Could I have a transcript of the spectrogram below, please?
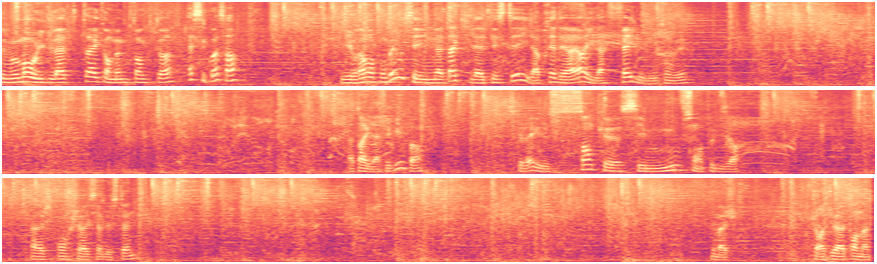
C'est moment où il l'attaque en même temps que toi. Eh, c'est quoi ça? Il est vraiment tombé ou c'est une attaque qu'il a testé Il après derrière, il a fail, il est tombé. Attends, il a fait lui ou pas? Parce que là, il sent que ses moves sont un peu bizarres. Ah, je pense que à le stun. Dommage. J'aurais dû attendre un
